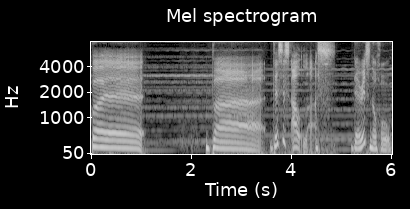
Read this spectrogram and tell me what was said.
But but this is Outlast. There is no hope.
